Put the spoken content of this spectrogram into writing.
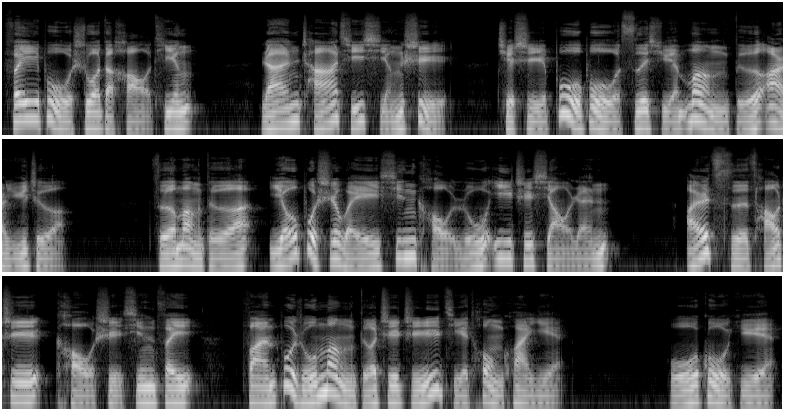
非不说得好听。然察其行事，却是步步思学孟德二语者，则孟德犹不失为心口如一之小人，而此曹之口是心非，反不如孟德之直节痛快也。吾故曰：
